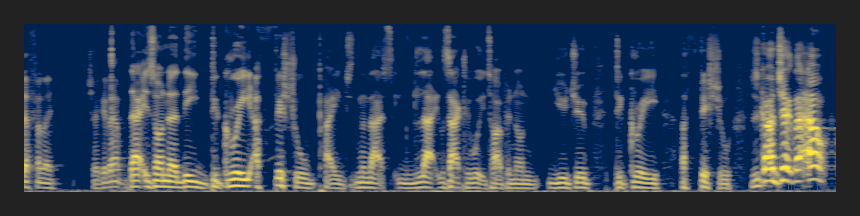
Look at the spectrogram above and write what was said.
Definitely. Check it out. That is on uh, the Degree official page, and then that's exactly what you type in on YouTube. Degree official. So go and check that out.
